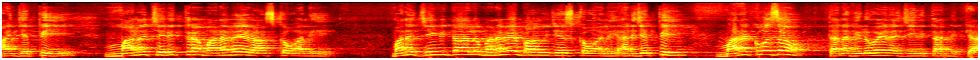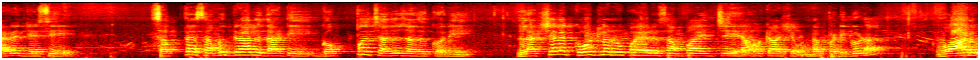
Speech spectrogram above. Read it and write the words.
అని చెప్పి మన చరిత్ర మనమే రాసుకోవాలి. మన జీవితాలు మనమే బాగు చేసుకోవాలి అని చెప్పి మన కోసం తన విలువైన జీవితాన్ని త్యాగం చేసి సప్త సముద్రాలు దాటి గొప్ప చదువు చదువుకొని లక్షల కోట్ల రూపాయలు సంపాదించే అవకాశం ఉన్నప్పటికీ కూడా వారు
